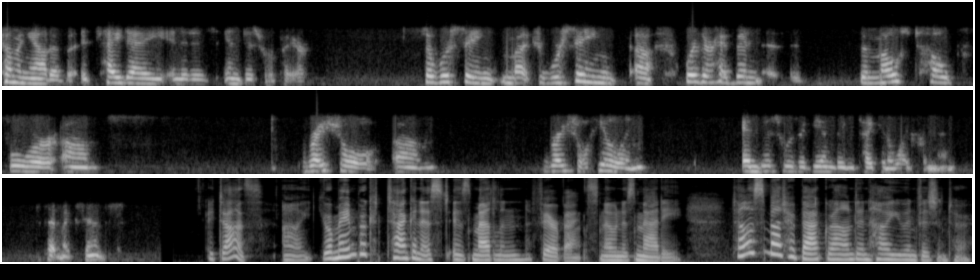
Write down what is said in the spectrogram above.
coming out of its heyday and it is in disrepair. So we're seeing much. We're seeing uh, where there had been the most hope for um, racial um, racial healing, and this was again being taken away from them. Does that make sense? It does. Uh, your main protagonist is Madeline Fairbanks, known as Maddie. Tell us about her background and how you envisioned her.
